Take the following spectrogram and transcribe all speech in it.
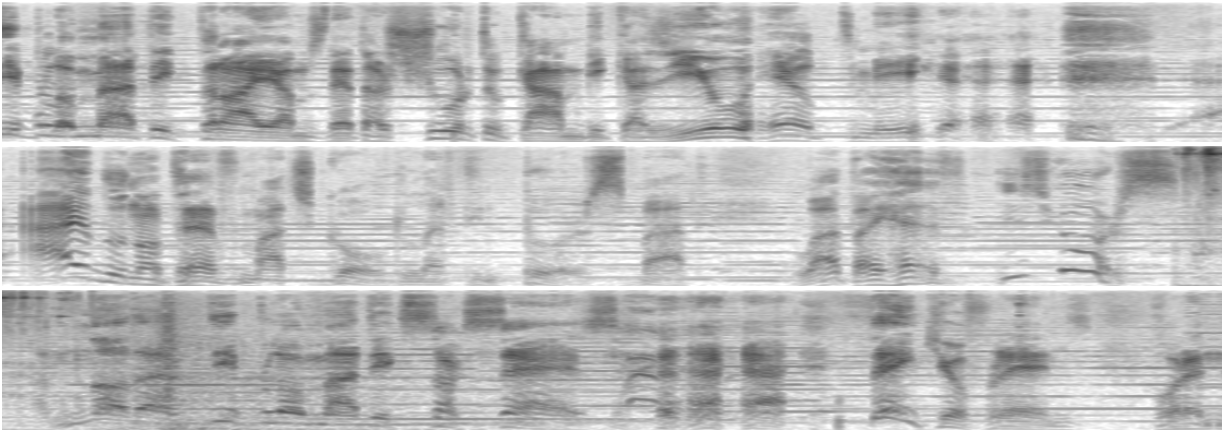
diplomatic triumphs that are sure to come because you helped me. I do not have much gold left in purse, but what I have is yours. Another diplomatic success. Thank you, friends, for an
